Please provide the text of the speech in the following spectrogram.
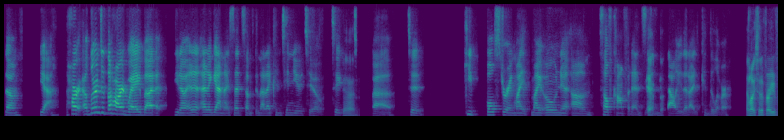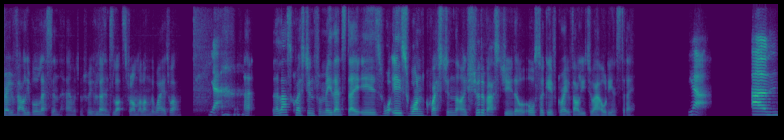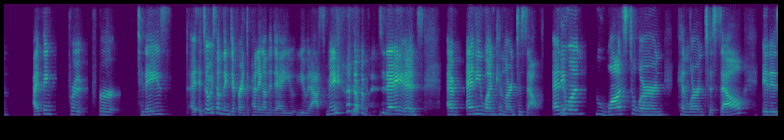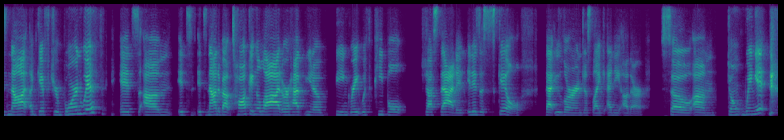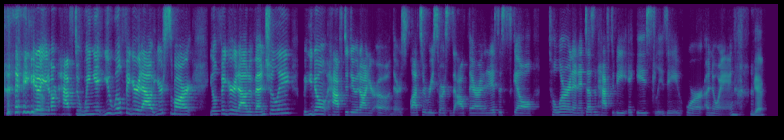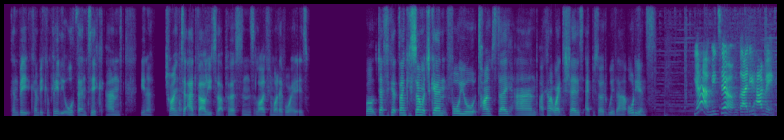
So yeah, hard. I learned it the hard way, but you know, and and again, I said something that I continue to to yeah. uh, to keep bolstering my my own um, self confidence yeah. and value that I can deliver. And like I said, a very very valuable lesson, um, which we've learned lots from along the way as well. Yeah. uh, the last question from me then today is: What is one question that I should have asked you that will also give great value to our audience today? Yeah. Um, I think for for today's it's always something different depending on the day you you would ask me. Yep. today it's anyone can learn to sell. Anyone yep. who wants to learn can learn to sell. It is not a gift you're born with. It's um it's it's not about talking a lot or have, you know, being great with people just that. It it is a skill that you learn just like any other. So um don't wing it. you know, you don't have to wing it. You will figure it out. You're smart. You'll figure it out eventually, but you don't have to do it on your own. There's lots of resources out there and it is a skill to learn and it doesn't have to be icky, sleazy or annoying. yeah. Can be can be completely authentic and, you know, trying to add value to that person's life in whatever way it is. Well, Jessica, thank you so much again for your time today, and I cannot wait to share this episode with our audience. Yeah, me too. I'm glad you had me.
